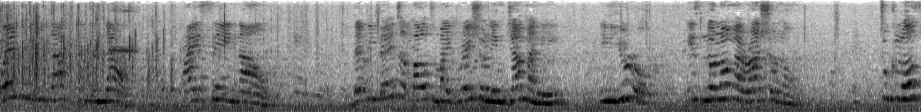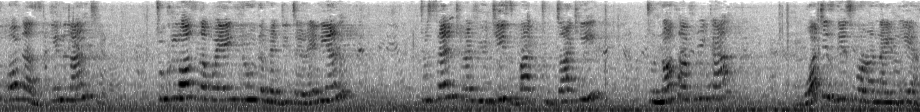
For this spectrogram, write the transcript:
When will enough be enough? I say now. The debate about migration in Germany, in Europe, is no longer rational. To close borders inland, to close the way through the Mediterranean, to send refugees back to Turkey, to North Africa. What is this for an idea?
